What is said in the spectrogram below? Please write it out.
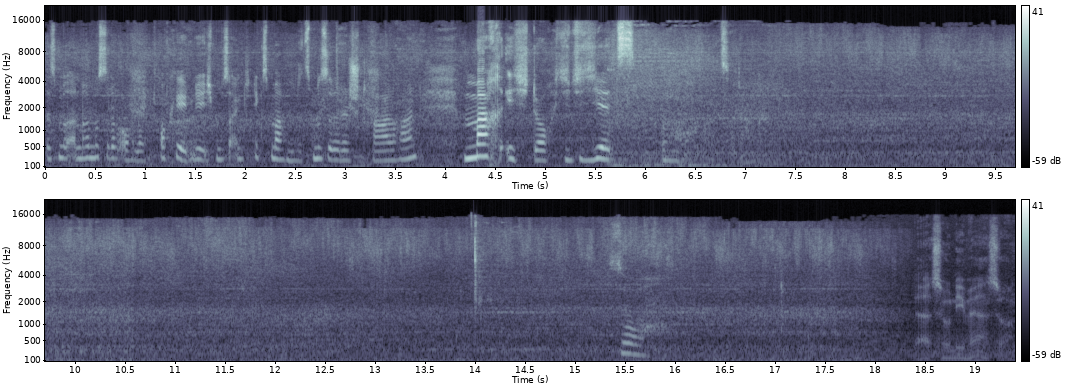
Das andere musste doch auch laufen. Okay, nee, ich muss eigentlich nichts machen. Jetzt müsste da der Strahl rein. Mach ich doch. Jetzt. Oh. So. Das Universum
